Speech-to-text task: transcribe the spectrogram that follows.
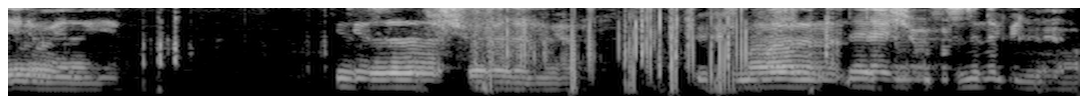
Yeni oyuna gir. Kimse de şüphelenmiyor. Üç numaranın ne yaşamışsını bilmiyorum.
